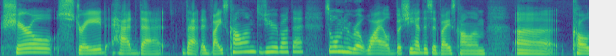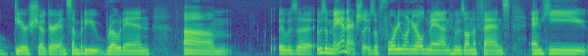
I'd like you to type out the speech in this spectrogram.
Cheryl Strayed had that that advice column. Did you hear about that? It's a woman who wrote Wild, but she had this advice column uh, called Dear Sugar, and somebody wrote in. Um, it was a it was a man actually. It was a 41 year old man who was on the fence, and he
